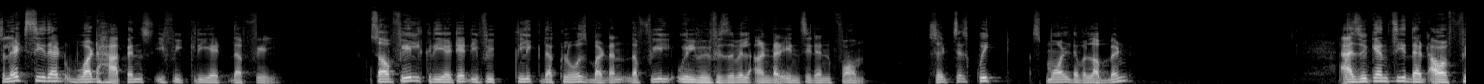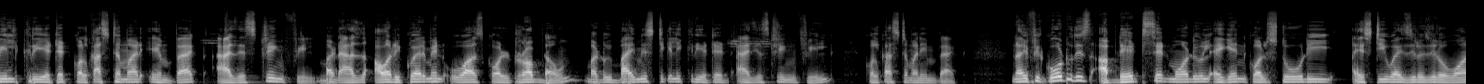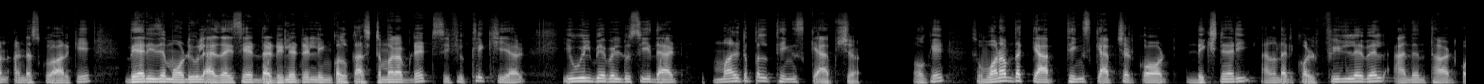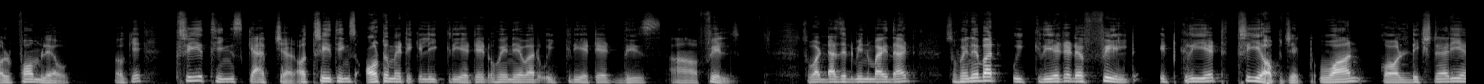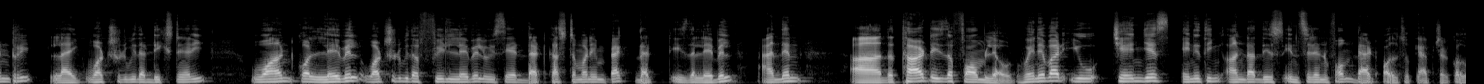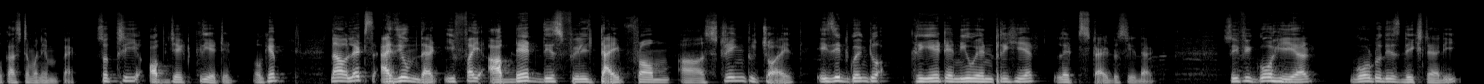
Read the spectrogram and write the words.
so let's see that what happens if we create the field. So field created if you click the close button the field will be visible under incident form. So it's a quick small development. As you can see that our field created called customer impact as a string field, but as our requirement was called drop down, but we by mistakenly created as a string field called customer impact. Now, if you go to this update set module again called story sty001 underscore rk, there is a module, as I said, that related link called customer updates. If you click here, you will be able to see that multiple things capture okay? So one of the cap things captured called dictionary another called field label and then third called form layout okay? Three things capture or three things automatically created whenever we created these uh, fields. So what does it mean by that so whenever we created a field it create three object one called dictionary entry like what should be the dictionary one called label what should be the field label we said that customer impact that is the label and then uh, the third is the form layout. Whenever you changes anything under this incident form, that also capture called customer impact. So three object created. Okay. Now let's assume that if I update this field type from uh, string to choice, is it going to create a new entry here? Let's try to see that. So if you go here, go to this dictionary.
